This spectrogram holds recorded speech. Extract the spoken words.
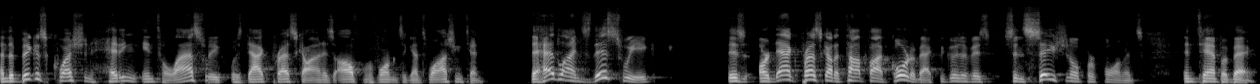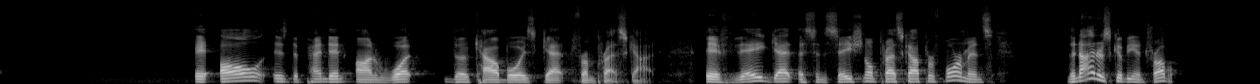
And the biggest question heading into last week was Dak Prescott and his awful performance against Washington. The headlines this week is Are Dak Prescott a top five quarterback because of his sensational performance in Tampa Bay? It all is dependent on what the Cowboys get from Prescott if they get a sensational Prescott performance, the Niners could be in trouble.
